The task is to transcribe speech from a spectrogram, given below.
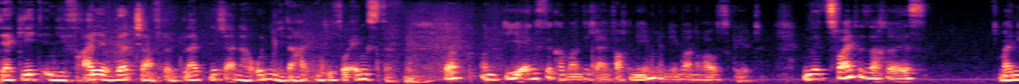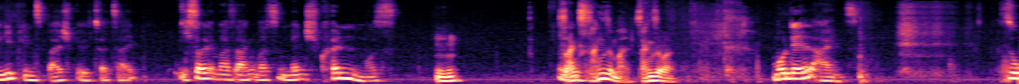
der geht in die freie Wirtschaft und bleibt nicht an der Uni. Da hatten die so Ängste. Ja? Und die Ängste kann man sich einfach nehmen, indem man rausgeht. Eine zweite Sache ist, mein Lieblingsbeispiel zurzeit. Ich soll immer sagen, was ein Mensch können muss. Mhm. Sagen, sagen Sie mal, sagen Sie mal. Modell 1. So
